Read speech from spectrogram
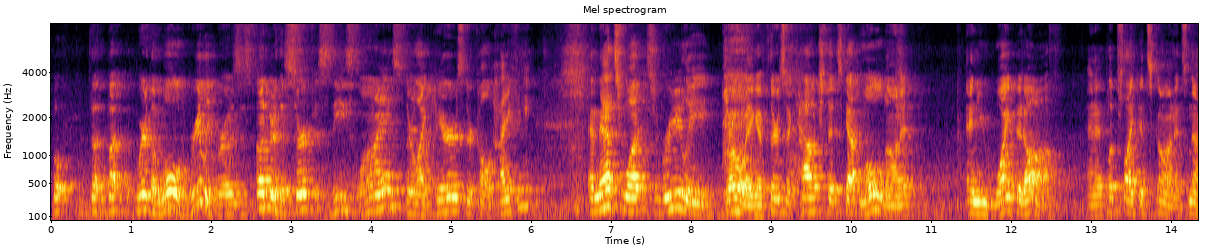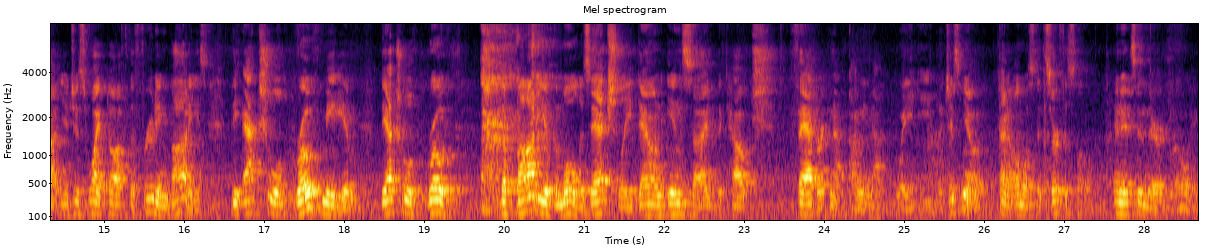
But, the, but where the mold really grows is under the surface. These lines, they're like hairs, they're called hyphae. And that's what's really growing. If there's a couch that's got mold on it and you wipe it off and it looks like it's gone, it's not. You just wiped off the fruiting bodies. The actual growth medium, the actual growth, the body of the mold is actually down inside the couch fabric, not, I mean, not way deep, but just, you know, kind of almost at surface level. And it's in there growing.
